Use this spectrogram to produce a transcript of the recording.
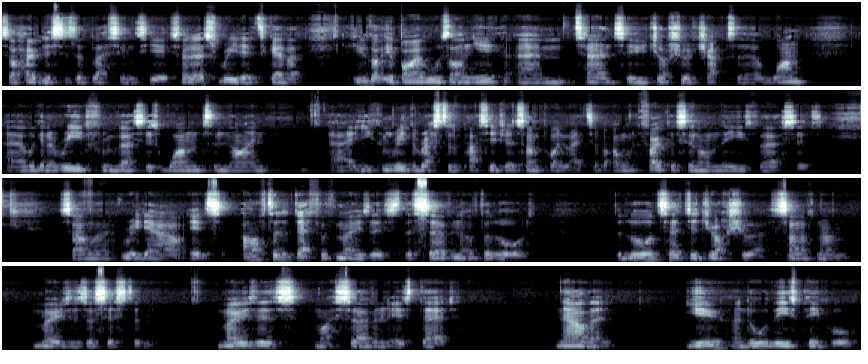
So I hope this is a blessing to you. So let's read it together. If you've got your Bibles on you, um, turn to Joshua chapter 1. Uh, we're going to read from verses 1 to 9. Uh, you can read the rest of the passage at some point later, but I'm going to focus in on these verses. So I'm going to read it out. It's after the death of Moses, the servant of the Lord. The Lord said to Joshua, son of Nun, Moses' assistant, Moses, my servant, is dead. Now then, you and all these people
